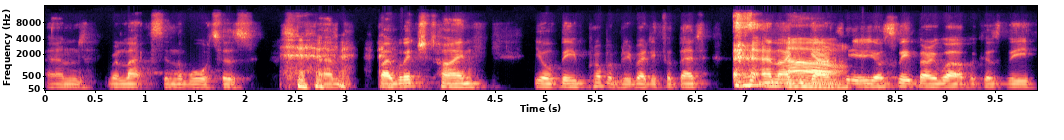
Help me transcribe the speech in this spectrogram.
and relax in the waters. and by which time you'll be probably ready for bed. and I can oh. guarantee you you'll sleep very well because the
